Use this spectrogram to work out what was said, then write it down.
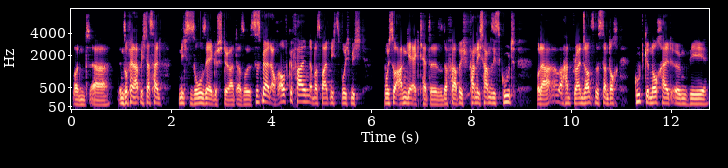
Und äh, insofern hat mich das halt nicht so sehr gestört. Also es ist mir halt auch aufgefallen, aber es war halt nichts, wo ich mich, wo ich so angeeckt hätte. Also dafür ich, fand ich, haben sie es gut oder hat Brian Johnson es dann doch gut genug halt irgendwie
